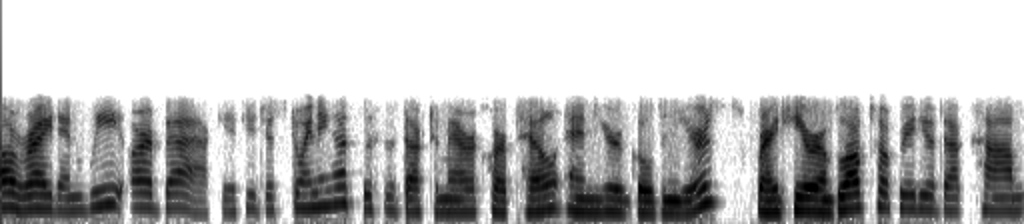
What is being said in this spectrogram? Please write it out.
All right, and we are back. If you're just joining us, this is Dr. Mara Karpel and your golden years right here on blogtalkradio.com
